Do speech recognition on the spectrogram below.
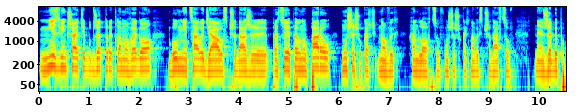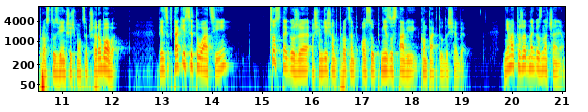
nie zwiększajcie budżetu reklamowego, bo u mnie cały dział sprzedaży pracuje pełną parą, muszę szukać nowych handlowców, muszę szukać nowych sprzedawców, żeby po prostu zwiększyć moce przerobowe. Więc w takiej sytuacji, co z tego, że 80% osób nie zostawi kontaktu do siebie? Nie ma to żadnego znaczenia.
